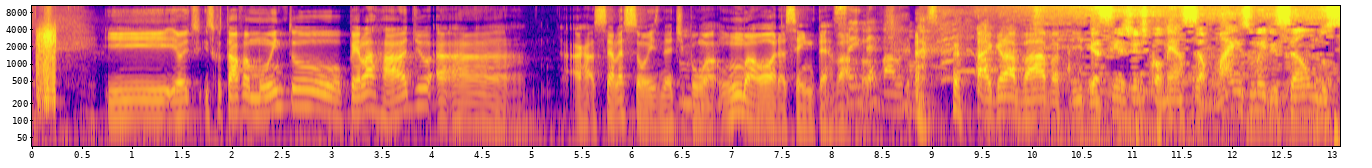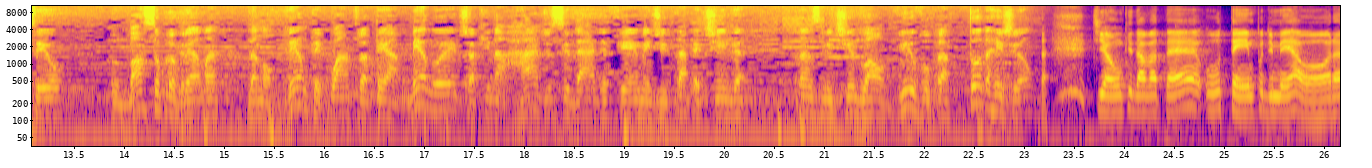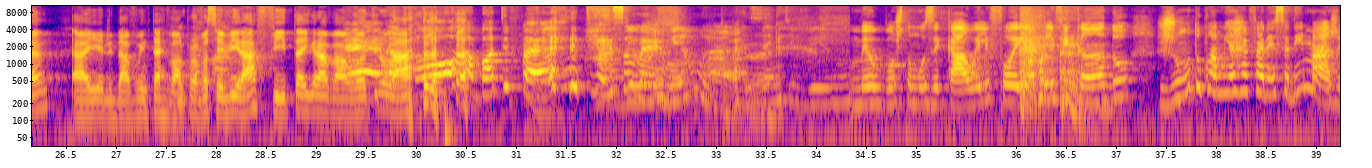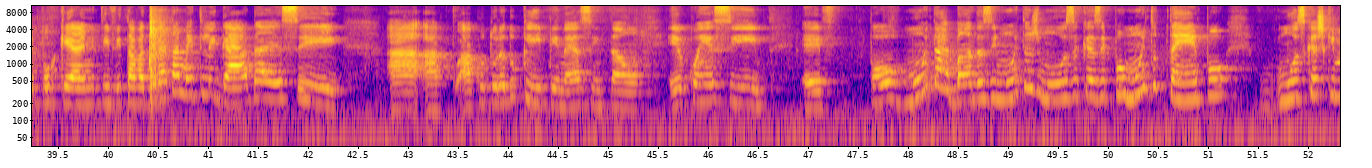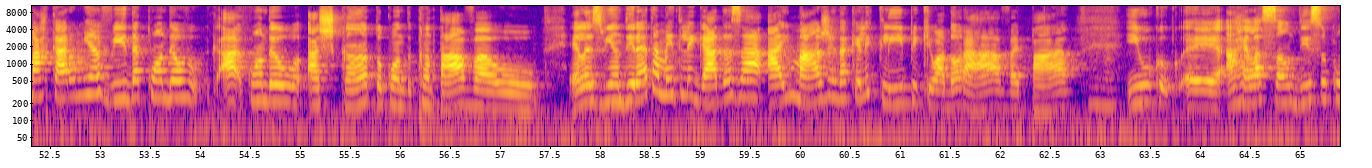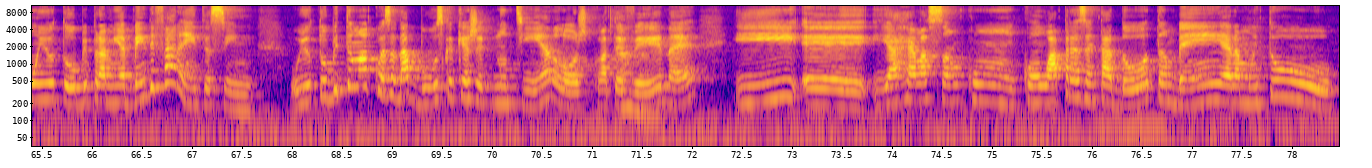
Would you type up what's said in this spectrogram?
E eu es- escutava muito pela rádio a- a- as seleções, né? Tipo, uma, uma hora sem intervalo. Sem intervalo, Aí gravava a fita. E assim a gente começa mais uma edição do seu, do nosso programa, da 94 até a meia-noite, aqui na Rádio Cidade FM de Itapetinga, transmitindo ao vivo para toda a região. Tinha um que dava até o tempo de meia hora, aí ele dava o intervalo pra você virar a fita e gravar o outro lado. Porra, bote fé. Tinha isso Eu mesmo. ouvia muito, mas MTV O meu gosto musical, ele foi amplificando junto com a minha referência de imagem, porque a MTV estava diretamente ligada a esse a, a, a cultura do clipe, né? Assim, então, eu conheci é, por muitas bandas e muitas músicas e por muito tempo músicas que marcaram minha vida quando eu, quando eu as canto, quando cantava, ou, elas vinham diretamente ligadas à, à imagem daquele clipe que eu adorava e pá. E o, é, a relação disso com o YouTube, pra mim, é bem diferente, assim. O YouTube tem uma coisa da busca que a gente não tinha, lógico, com a TV, né? E, é, e a relação com, com o apresentador também era muito.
